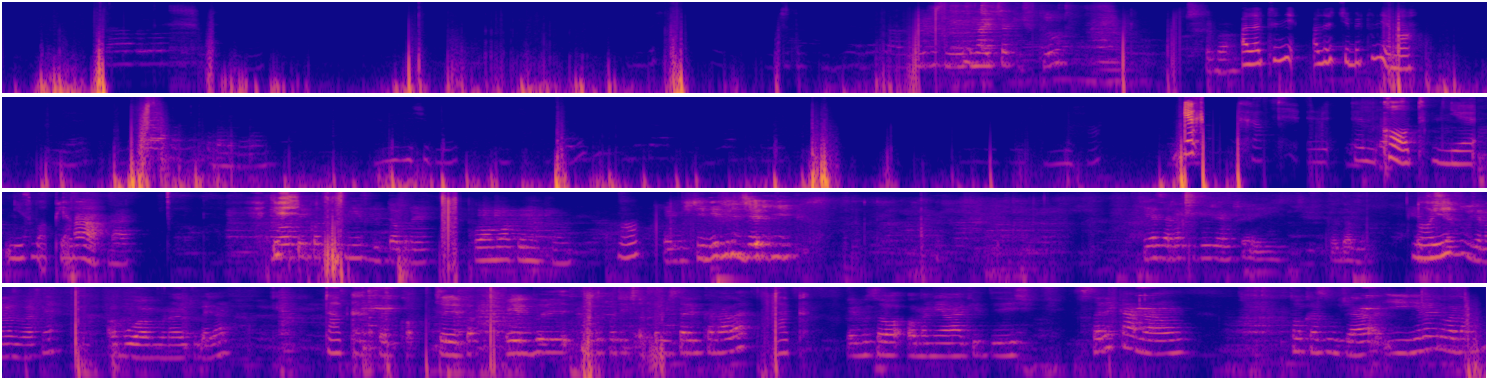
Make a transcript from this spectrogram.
Znajdź jakiś klucz. chyba. Ale ty nie, ale ciebie tu nie ma. Jak ten kot mnie nie złapie. A, tak. No Jeszcze- tylko jest niezbyt dobry, bo on łapie mikrofon. No. Jakbyście nie wiedzieli. Ja zaraz Zuzia muszę iść do domu. No i? i? Zuzia nazywasz, nie? A byłam na YouTube, nie? Tak, Tylko, czy to jakby mogę powiedzieć o twoim starym kanale? tak. Jakby co ona miała kiedyś stary kanał to Kazuzia i nie nagrywa nam.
